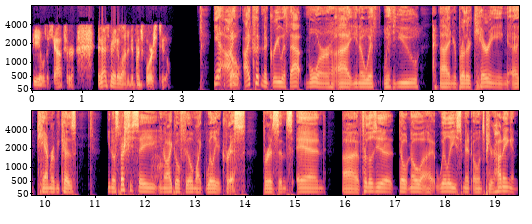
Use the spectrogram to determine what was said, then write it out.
be able to capture, and that's made a lot of difference for us too. Yeah, so, I, I couldn't agree with that more. Uh, you know, with with you uh, and your brother carrying a camera because you know, especially say you know I go film like Willie and Chris, for instance, and uh, for those of you that don't know, uh, Willie Schmidt owns Pure Hunting and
